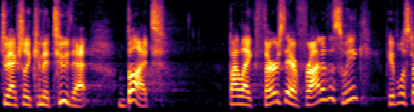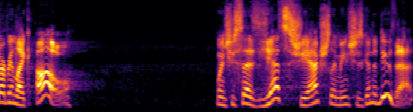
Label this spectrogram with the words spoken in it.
to actually commit to that. But by like Thursday or Friday this week, people will start being like, oh, when she says yes, she actually means she's going to do that.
